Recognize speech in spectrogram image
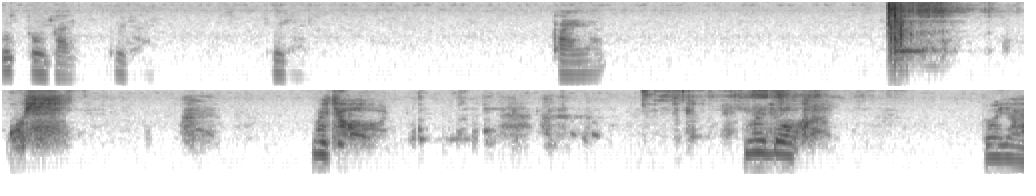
อุ๊ยตัวใหญ่ ตัวใหญ่ ตัวใหญ่ ไกลอะอุ๊ยไม่โดน ไม่โดน ตัวใหญ่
